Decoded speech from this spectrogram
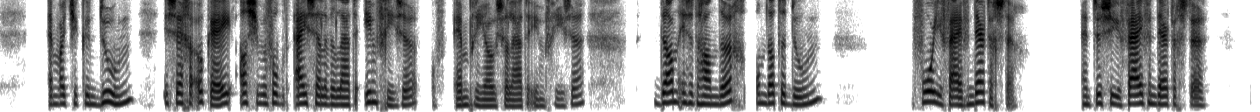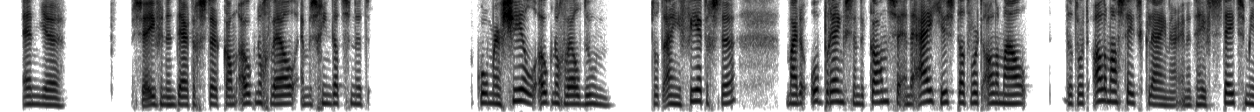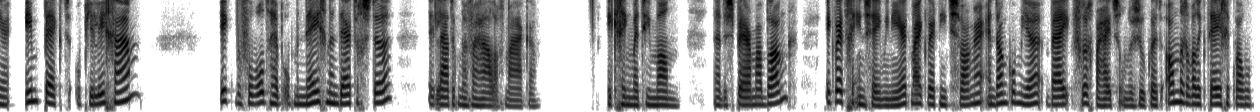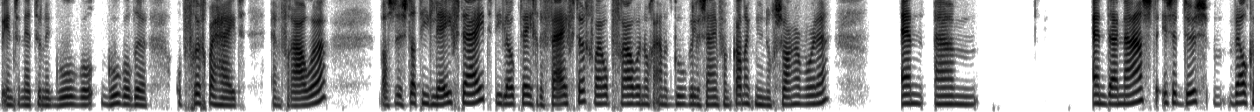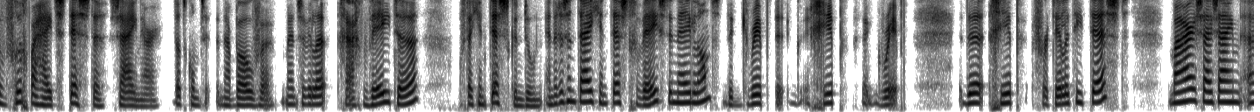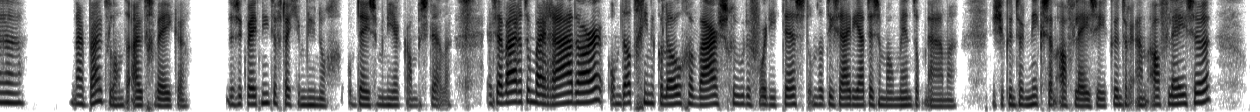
En wat je kunt doen, is zeggen, oké, als je bijvoorbeeld eicellen wil laten invriezen, of embryo's wil laten invriezen, dan is het handig om dat te doen voor je 35ste. En tussen je 35ste en je 37ste kan ook nog wel. En misschien dat ze het commercieel ook nog wel doen tot aan je 40ste. Maar de opbrengst en de kansen en de eitjes, dat wordt allemaal, dat wordt allemaal steeds kleiner. En het heeft steeds meer impact op je lichaam. Ik bijvoorbeeld heb op mijn 39ste, laat ik mijn verhaal afmaken. Ik ging met die man naar de spermabank. Ik werd geïnsemineerd, maar ik werd niet zwanger. En dan kom je bij vruchtbaarheidsonderzoeken. Het andere wat ik tegenkwam op internet toen ik google, googelde op vruchtbaarheid en vrouwen, was dus dat die leeftijd, die loopt tegen de 50, waarop vrouwen nog aan het googelen zijn van kan ik nu nog zwanger worden? En um, En daarnaast is het dus welke vruchtbaarheidstesten zijn er. Dat komt naar boven. Mensen willen graag weten of dat je een test kunt doen. En er is een tijdje een test geweest in Nederland, de GRIP, uh, GRIP, GRIP, de GRIP Fertility Test. Maar zij zijn uh, naar het buitenland uitgeweken. Dus ik weet niet of dat je hem nu nog op deze manier kan bestellen. En zij waren toen bij Radar, omdat gynaecologen waarschuwden voor die test, omdat die zeiden, ja, het is een momentopname. Dus je kunt er niks aan aflezen. Je kunt er aan aflezen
